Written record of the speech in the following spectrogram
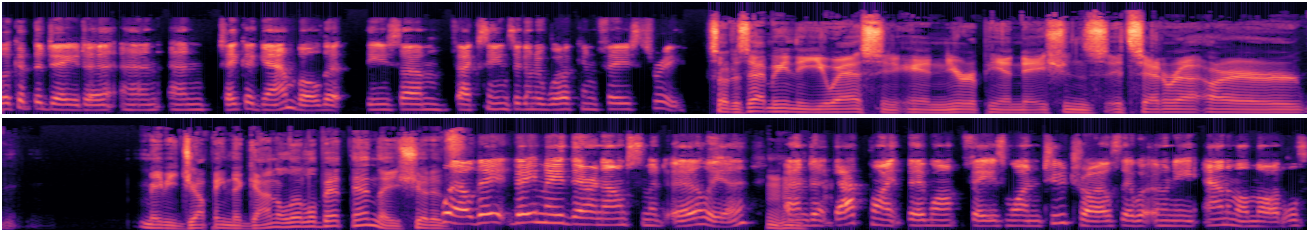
look at the data and and take a gamble that these um, vaccines are going to work in phase three. So does that mean the U.S. and European nations, et cetera, are maybe jumping the gun a little bit? Then they should have. Well, they they made their announcement earlier, mm-hmm. and at that point they weren't phase one, two trials. They were only animal models.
